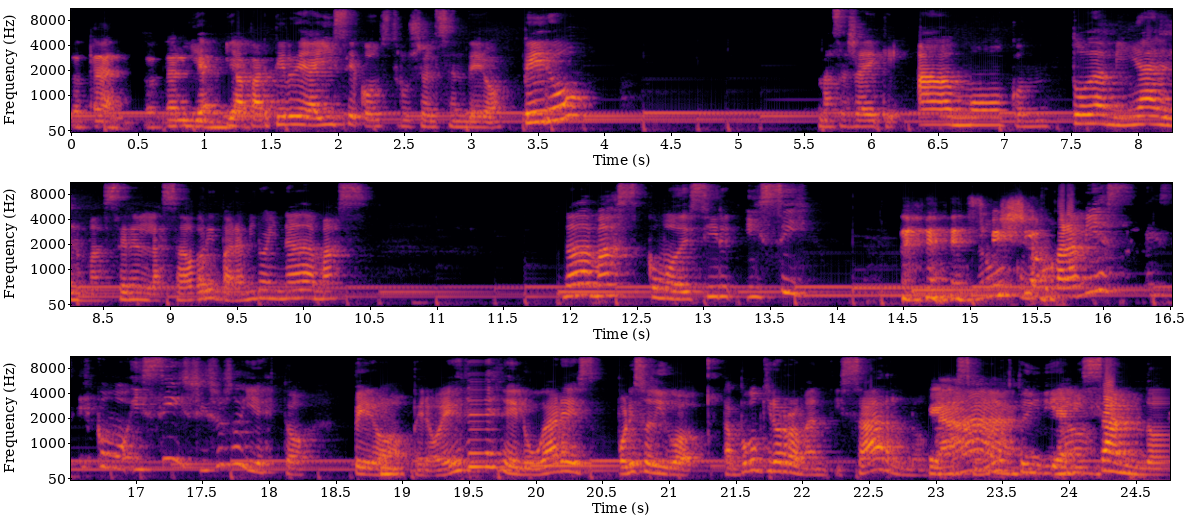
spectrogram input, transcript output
total, total. Y, a partir de ahí se construye el sendero. Pero, más allá de que amo con toda mi alma ser enlazador y para mí no hay nada más nada más como decir, y sí. para mí es, como, y sí, si yo soy esto. Pero, mm. pero es desde lugares, por eso digo, tampoco quiero romantizarlo, claro, no lo estoy idealizando.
